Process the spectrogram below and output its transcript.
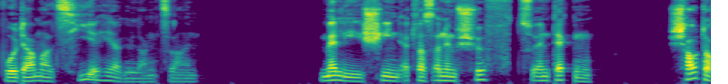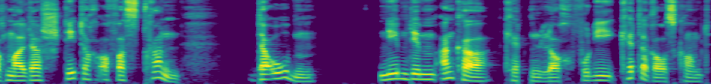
wohl damals hierher gelangt sein? Melly schien etwas an dem Schiff zu entdecken. Schaut doch mal, da steht doch auch was dran. Da oben, neben dem Ankerkettenloch, wo die Kette rauskommt.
